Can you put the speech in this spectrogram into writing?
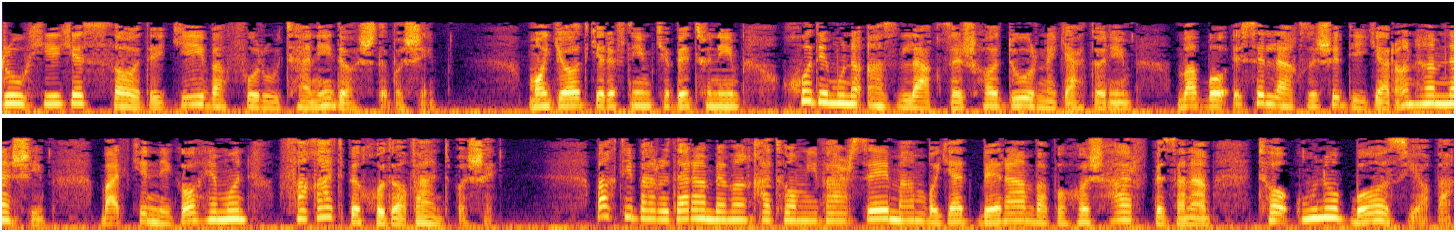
روحیه سادگی و فروتنی داشته باشیم. ما یاد گرفتیم که بتونیم خودمون از لغزش ها دور نگه داریم و باعث لغزش دیگران هم نشیم بلکه نگاهمون فقط به خداوند باشه. وقتی برادرم به من خطا میورزه من باید برم و باهاش حرف بزنم تا اونو باز یابم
